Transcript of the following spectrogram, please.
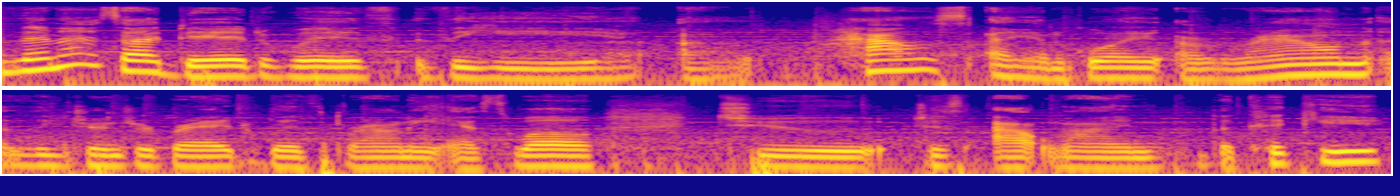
And then as I did with the uh, house, I am going around the gingerbread with brownie as well to just outline the cookie.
